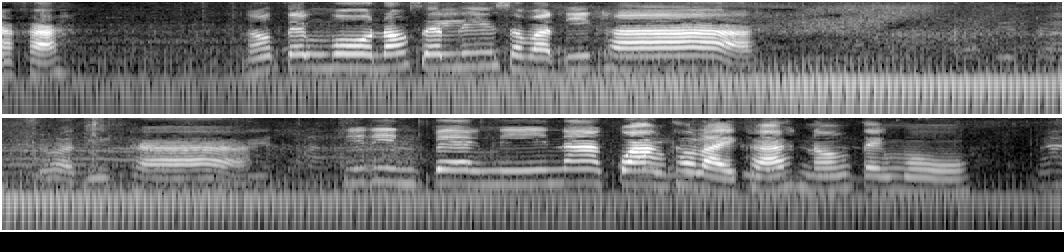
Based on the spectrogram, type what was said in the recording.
นะคะ น้องแตงโมน้องเซลลี่ สวัสดีค่ะ สวัสดีค่ะ ที่ดินแปลงนี้หน้ากว้างเท่าไหร่คะน้องแตงโมหน้า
